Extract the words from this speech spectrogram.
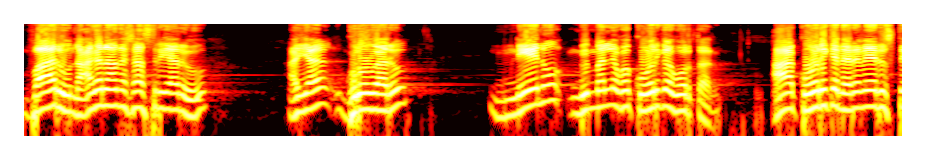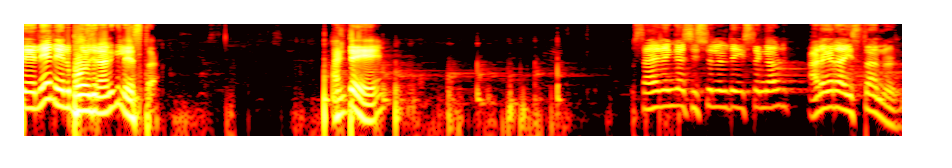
వారు నాగనాథ శాస్త్రి గారు అయ్యా గురువు గారు నేను మిమ్మల్ని ఒక కోరిక కోరుతాను. ఆ కోరిక నెరవేరుస్తేనే నేను భోజనానికి లేస్తా. అంటే సహజంగా శిష్యులు అంటే ఇష్టం కాబట్టి అడగరా ఇస్తా అన్నాడు.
